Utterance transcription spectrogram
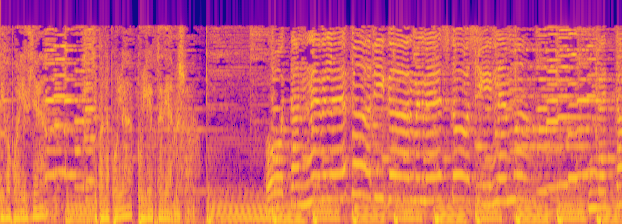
λίγο από αλήθεια και πάνω απ' όλα πολύ από το διάμεσο. Όταν έβλεπα την Κάρμεν μες στο σινεμά Με τα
